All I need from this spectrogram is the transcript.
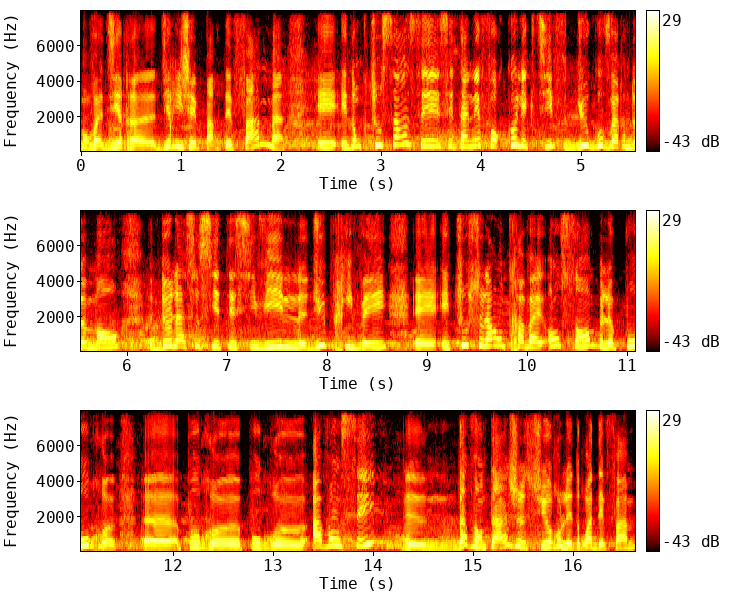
on va dire, dirigées par des femmes. Et, donc tout ça, c'est un effort collectif du gouvernement, de la société civile, du privé. Et, tout cela, on travaille ensemble pour, pour, pour avancer davantage sur les droits des femmes,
